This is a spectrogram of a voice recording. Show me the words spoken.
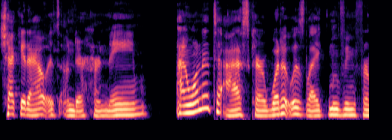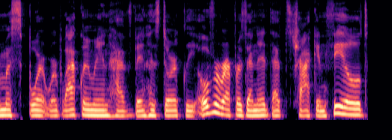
Check it out. It's under her name. I wanted to ask her what it was like moving from a sport where black women have been historically overrepresented, that's track and field,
